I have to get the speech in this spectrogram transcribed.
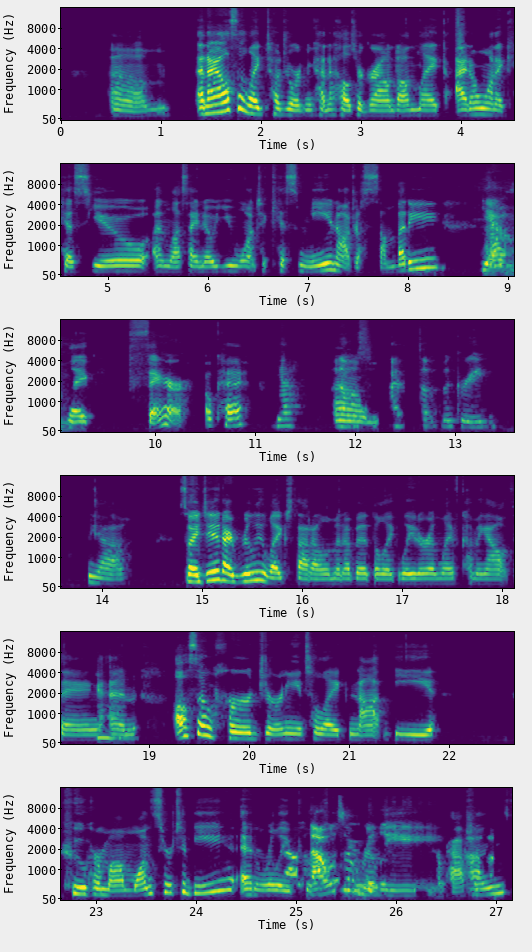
Um and I also liked how Jordan kind of held her ground on like I don't want to kiss you unless I know you want to kiss me, not just somebody. I Yeah, was like, fair. Okay. Yeah, that Um, was I th- agreed. yeah. So I did, I really liked that element of it, the like later in life coming out thing. Mhm. And also her journey to like not be who her mom wants her to be and really That was a really her uh, passions.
